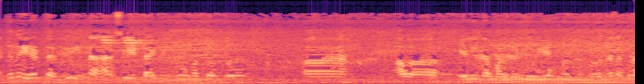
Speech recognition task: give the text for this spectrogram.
ಅದನ್ನೇ ಹೇಳ್ತಾ ಇದೀವಿ ಇನ್ನ ಸೀಟ್ ಟೈಮಿಂಗು ಮತ್ತೊಂದು ಆ, ಅವ ಎಲ್ಲಿಂದ ಮಾಡಬೇಕು, ಏನ್ ಮಾಡಬೇಕು ಅದನ್ನೆಲ್ಲ ಕೂಡ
